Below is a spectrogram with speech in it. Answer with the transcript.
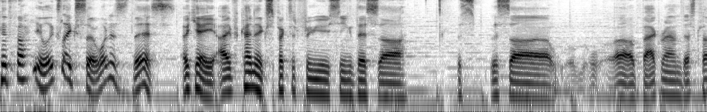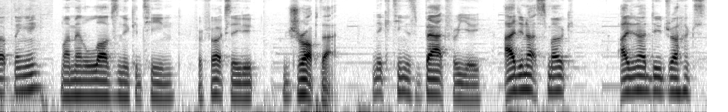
It fucking looks like so. What is this? Okay, I've kind of expected from you seeing this, uh, this, this, uh, uh, background desktop thingy. My man loves nicotine. For fuck's sake, dude. Drop that. Nicotine is bad for you. I do not smoke. I do not do drugs.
